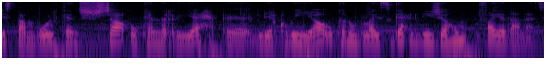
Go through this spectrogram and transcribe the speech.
إسطنبول. كان الشتاء وكان الرياح آه، اللي قوية وكانوا بلايص كاع اللي جاهم فيضانات.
